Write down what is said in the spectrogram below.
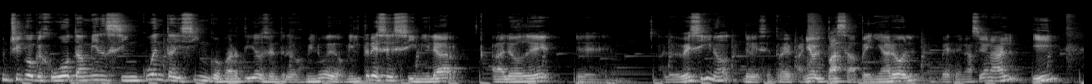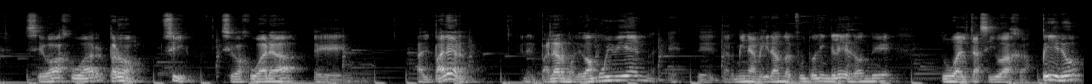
un chico que jugó también 55 partidos entre 2009 y 2013, similar a lo de, eh, a lo de vecino, de Central Español, pasa a Peñarol en vez de Nacional y se va a jugar, perdón, sí, se va a jugar a, eh, al Palermo. En el Palermo le va muy bien, este, termina migrando al fútbol inglés donde tuvo altas y bajas, pero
